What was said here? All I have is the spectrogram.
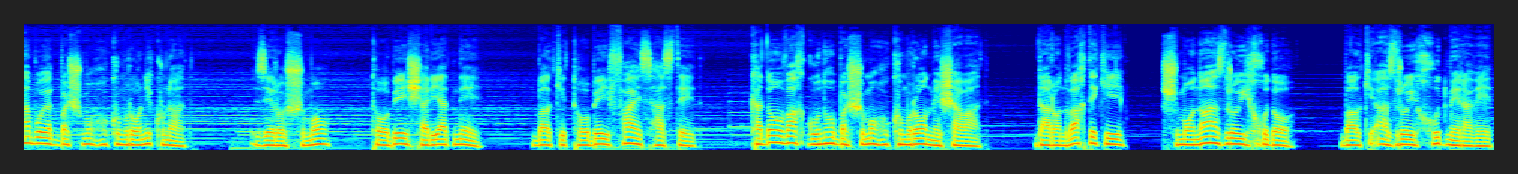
набояд ба шумо ҳукмронӣ кунад зеро шумо тобеи шариат не балки тобеи файз ҳастед. Кадом вақт гуноҳ ба шумо ҳукмрон мешавад? Дар он вақте ки шумо на аз роҳи худо балки аз роҳи худ меравед.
